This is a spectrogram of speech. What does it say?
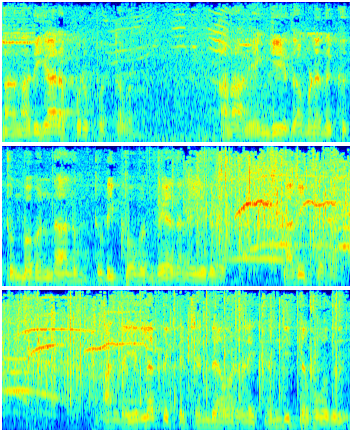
நான் அதிகார பொறுப்பற்றவன். ஆனால் எங்கே தமிழனுக்கு துன்பம் என்றாலும் துடிப்பவன் வேதனையிலே தவிப்பவன். அந்த இல்லத்துக்கு சென்று அவர்களை சந்தித்த போது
